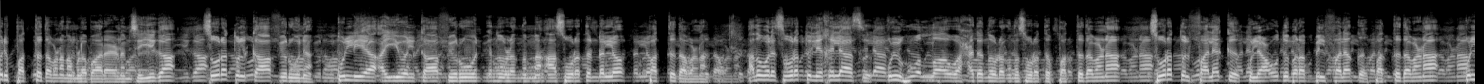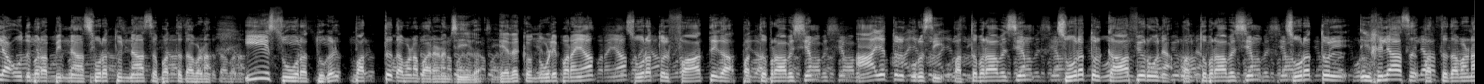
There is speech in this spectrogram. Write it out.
ഒരു പത്ത് തവണ നമ്മൾ പാരായണം ചെയ്യുക. സൂറത്തുൽ കാഫിറൂന കുല്യ അയ്യുൽ കാഫിറൂൻ എന്ന് തുടങ്ങുന്ന ആ സൂറത്ത് ഉണ്ടല്ലോ പത്ത് തവണ. അതുപോലെ സൂറത്തുൽ ഇഖ്ലാസ് ഖുൽ ഹുവല്ലാഹു അഹദ് എന്ന് തുടങ്ങുന്ന സൂറത്ത് പത്ത് തവണ. സൂറത്തുൽ ഫലക്ക് ബി റബ്ബിൽ ഫലക്ക് പത്ത് തവണ. ബി റബ്ബിൽ നാസ് സൂറത്തുൽ നാസ് പത്ത് തവണ. ഈ സൂറത്തുകൾ പത്ത് തവണ പാരായണം ചെയ്യുക. ഏതൊക്കെ ഒന്നുകൂടി പറയാം? സൂറത്തുൽ ഫാത്തിഹ പത്ത് പ്രാവശ്യം ആയത്തുൽ കുറിസി പത്ത് പ്രാവശ്യം സൂറത്തുൽ കാഫിറൂന പത്ത് പ്രാവശ്യം സൂറത്തുൽ ഇഖ്ലാസ് പത്ത് തവണ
